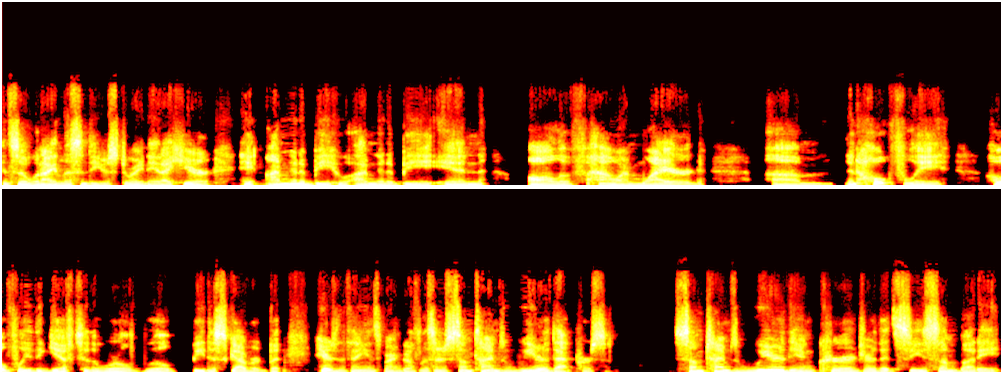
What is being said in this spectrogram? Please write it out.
And so when I listen to your story, Nate, I hear, hey, I'm gonna be who I'm gonna be in all of how I'm wired. Um, and hopefully hopefully the gift to the world will be discovered. But here's the thing, inspiring growth listeners sometimes we're that person. Sometimes we're the encourager that sees somebody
